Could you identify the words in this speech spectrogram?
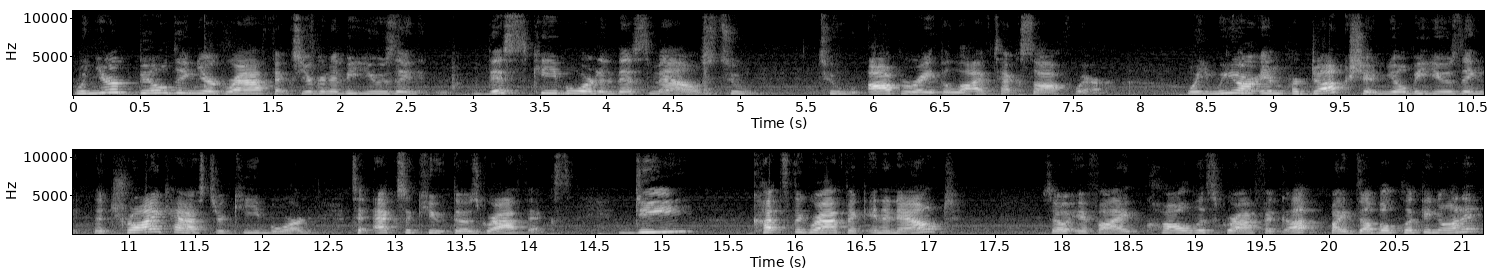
When you're building your graphics, you're going to be using this keyboard and this mouse to, to operate the live LiveText software. When we are in production, you'll be using the TriCaster keyboard to execute those graphics. D cuts the graphic in and out, so if I call this graphic up by double clicking on it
